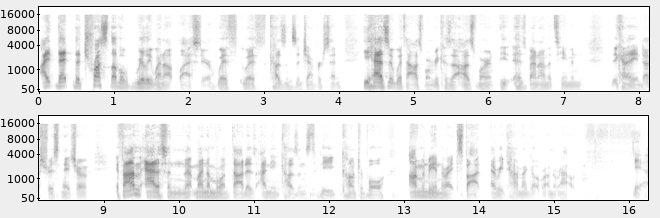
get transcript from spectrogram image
I that the trust level really went up last year with with Cousins and Jefferson. He has it with Osborn because Osborn has been on the team and the kind of the industrious nature. If I'm Addison, my number one thought is I need Cousins to be comfortable. I'm going to be in the right spot every time I go run a route. Yeah,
